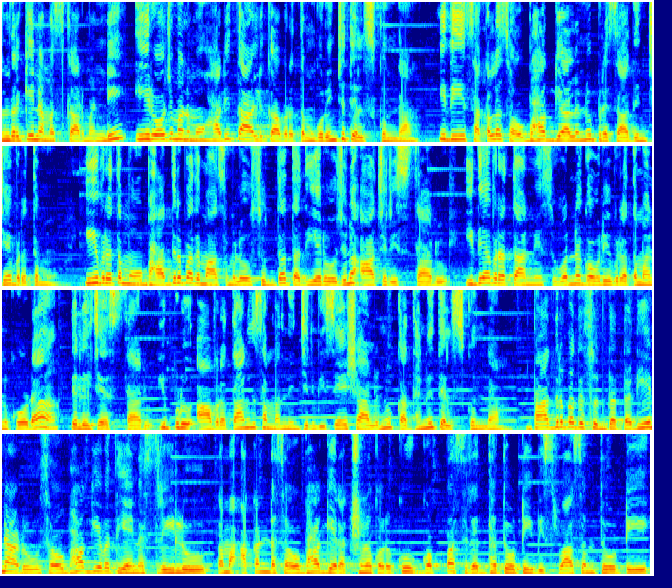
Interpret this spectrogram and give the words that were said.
అందరికీ నమస్కారం అండి ఈరోజు మనము హరితాళిక వ్రతం గురించి తెలుసుకుందాం. ఇది సకల సౌభాగ్యాలను ప్రసాదించే వ్రతము. ఈ వ్రతము భాద్రపద మాసములో శుద్ధ తదియ రోజున ఆచరిస్తారు. ఇదే వ్రతాన్ని సువర్ణగౌరి వ్రతం అని కూడా తెలియజేస్తారు. ఇప్పుడు ఆ వ్రతానికి సంబంధించిన విశేషాలను కథను తెలుసుకుందాం. భాద్రపద శుద్ధ తదియ నాడు సౌభాగ్యవతి అయిన స్త్రీలు తమ అఖండ సౌభాగ్య రక్షణ కొరకు గొప్ప శ్రద్ధతోటి విశ్వాసంతోటి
